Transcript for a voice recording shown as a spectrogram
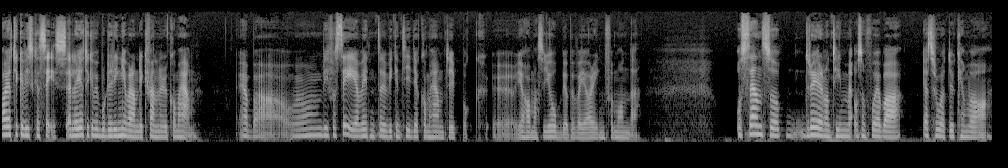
ja, jag tycker vi ska ses. Eller jag tycker vi borde ringa varandra ikväll när du kommer hem. Jag bara, "Mm, vi får se. Jag vet inte vilken tid jag kommer hem typ. Och eh, jag har massa jobb jag behöver göra inför måndag. Och sen så dröjer det någon timme och så får jag bara, jag tror att du kan vara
